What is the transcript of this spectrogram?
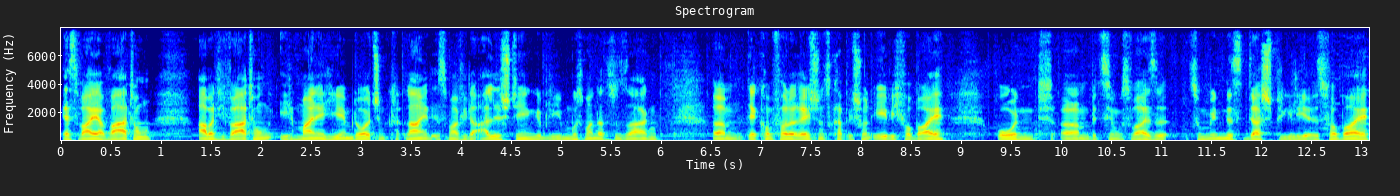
Es war ja Wartung, aber die Wartung, ich meine, hier im deutschen Client ist mal wieder alles stehen geblieben, muss man dazu sagen. Ähm, der Confederations Cup ist schon ewig vorbei und ähm, beziehungsweise zumindest das Spiel hier ist vorbei.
